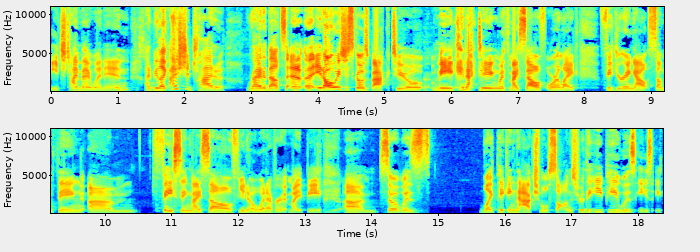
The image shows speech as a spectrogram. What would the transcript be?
each time I went in, I'd be like, I should try to write about and uh, it always just goes back to me connecting with myself or like figuring out something um, facing myself you know whatever it might be yeah. um, so it was like picking the actual songs for the ep was easy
